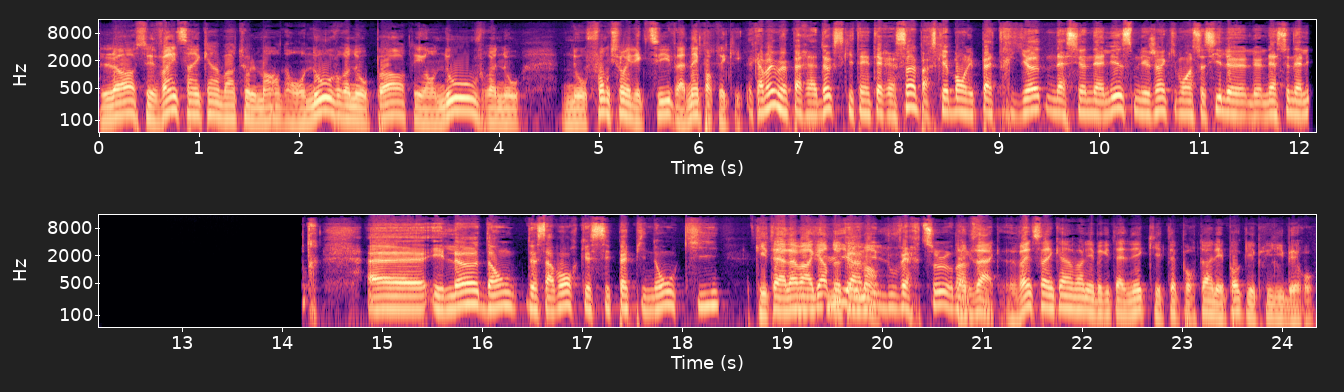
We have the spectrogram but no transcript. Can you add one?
là, c'est 25 ans avant tout le monde. On ouvre nos portes et on ouvre nos, nos fonctions électives à n'importe qui. A quand même un paradoxe qui est intéressant parce que, bon, les patriotes, nationalisme, les gens qui vont associer le, le nationalisme euh, et là, donc, de savoir que c'est Papineau qui qui était à l'avant-garde de tout le monde. l'ouverture. Exact. 25 ans avant les Britanniques, qui étaient pourtant à l'époque les plus libéraux.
